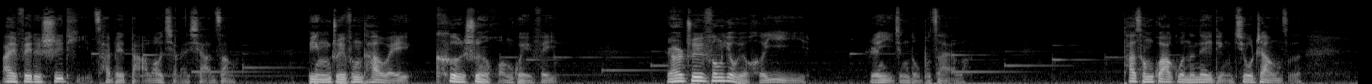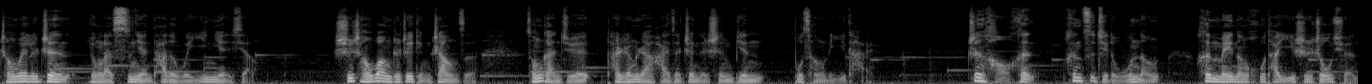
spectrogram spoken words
爱妃的尸体才被打捞起来下葬，并追封她为克顺皇贵妃。然而追封又有何意义？人已经都不在了。她曾挂过的那顶旧帐子，成为了朕用来思念他的唯一念想。时常望着这顶帐子，总感觉他仍然还在朕的身边，不曾离开。朕好恨，恨自己的无能。恨没能护他一世周全。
